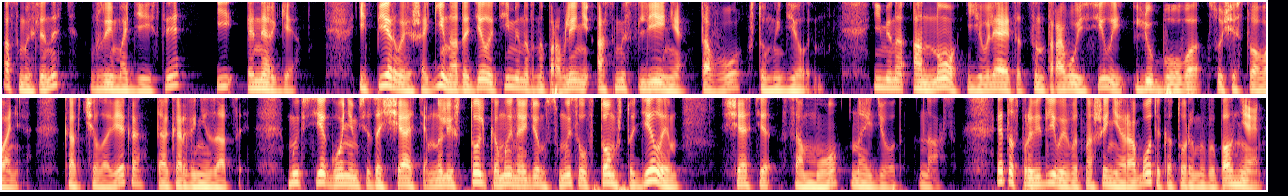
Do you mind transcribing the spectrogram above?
Осмысленность, взаимодействие и энергия. И первые шаги надо делать именно в направлении осмысления того, что мы делаем. Именно оно является центровой силой любого существования, как человека, так и организации. Мы все гонимся за счастьем, но лишь только мы найдем смысл в том, что делаем – Счастье само найдет нас. Это справедливо и в отношении работы, которую мы выполняем.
